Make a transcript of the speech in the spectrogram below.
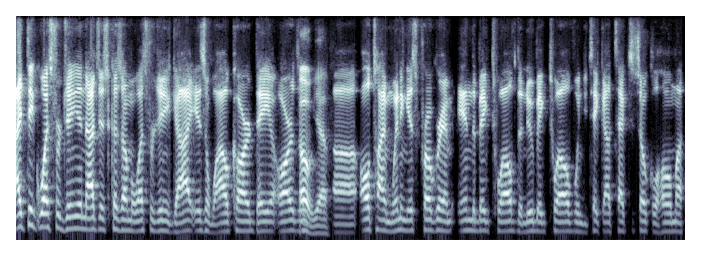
I think West Virginia, not just because I'm a West Virginia guy, is a wild card. They are the oh, yeah. uh, all-time winningest program in the Big 12, the new Big 12. When you take out Texas, Oklahoma,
